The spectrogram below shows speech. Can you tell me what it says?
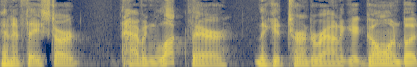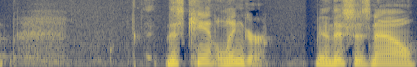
And if they start having luck there, they get turned around and get going. But this can't linger. And this is now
